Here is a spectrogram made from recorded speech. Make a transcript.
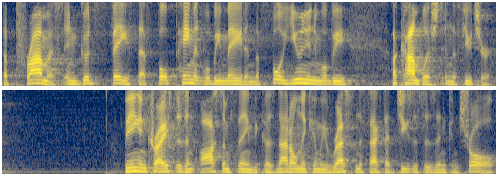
the promise in good faith that full payment will be made and the full union will be accomplished in the future. Being in Christ is an awesome thing because not only can we rest in the fact that Jesus is in control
